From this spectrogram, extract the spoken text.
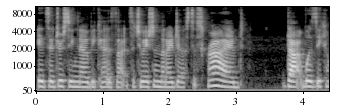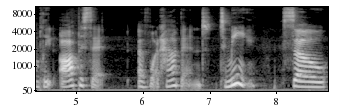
it's interesting though because that situation that I just described, that was the complete opposite of what happened to me. So,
